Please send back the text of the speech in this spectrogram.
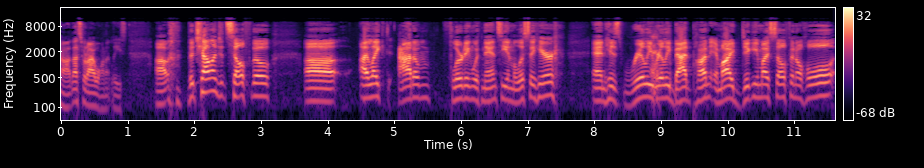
Uh, that's what I want, at least. Uh, the challenge itself, though, uh, I liked Adam flirting with Nancy and Melissa here, and his really, really bad pun. Am I digging myself in a hole?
